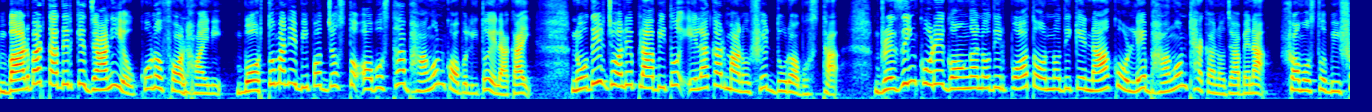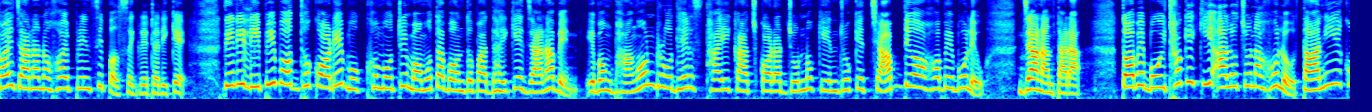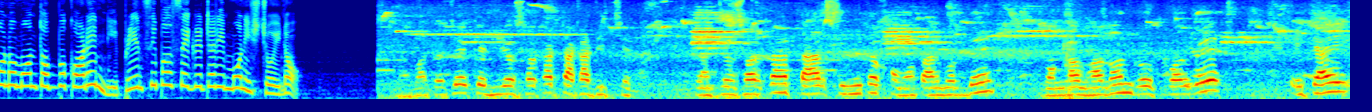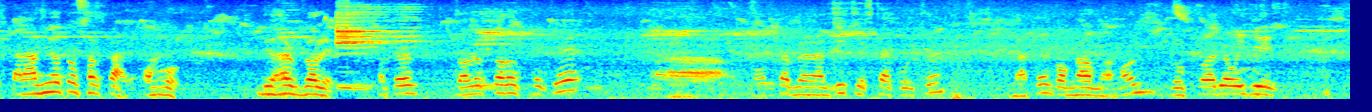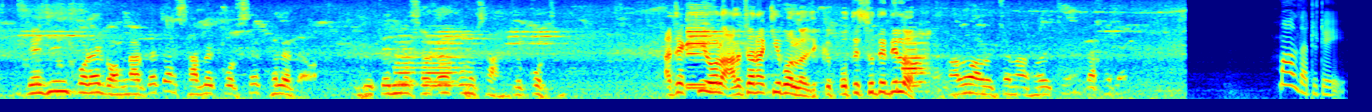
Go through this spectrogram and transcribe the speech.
বারবার তাদেরকে জানিয়েও কোনো ফল হয়নি। বর্তমানে বিপর্যস্ত অবস্থা ভাঙন কবলিত এলাকায়। নদীর জলে প্লাবিত এলাকার মানুষের দুরবস্থা। ড্রেজিং করে গঙ্গা নদীর পথ অন্যদিকে না করলে ভাঙন ঠেকানো যাবে না। সমস্ত বিষয় জানানো হয় প্রিন্সিপাল সেক্রেটারিকে। তিনি লিপিবদ্ধ করে মুখ্যমন্ত্রী মমতা বন্দ্যোপাধ্যায়কে জানাবেন এবং ভাঙন রোধের স্থায়ী কাজ করার জন্য কেন্দ্রকে চাপ দেওয়া হবে বলেও জানান তারা। তবে বৈঠকে কি আলোচনা হলো তা নিয়ে কোনো মন্তব্য করেননি প্রিন্সিপাল সেক্রেটারি মনীষ জৈন। হচ্ছে কেন্দ্রীয় সরকার টাকা দিচ্ছে রাজ্য সরকার তার সীমিত ক্ষমতার মধ্যে গঙ্গা ভাগন রোধ করবে, এটাই আমিও সরকার অঙ্গ বিধায়ক দলের। অতএব দলের তরফ থেকে মমতা ব্যানার্জি চেষ্টা করছেন যাতে গঙ্গা ভাঙন রোধ করা যায়। ওই যে ড্রেজিং করে গঙ্গাকে তার সাবেক করছে ফেলে দেওয়া। কেন্দ্রীয় সরকার কোনো সাহায্য করছে আচ্ছা কি হলো? আলোচনা কি বলল? যে প্রতিশ্রুতি দিল? ভালো আলোচনা হয়েছে দেখা যাক। মালদা টুডে।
